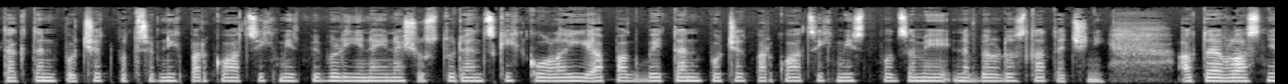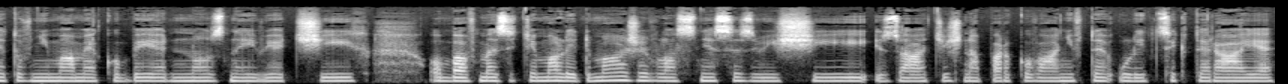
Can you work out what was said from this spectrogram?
tak ten počet potřebných parkovacích míst by byl jiný než u studentských kolejí a pak by ten počet parkovacích míst pod zemi nebyl dostatečný. A to je vlastně, to vnímám jako by jedno z největších obav mezi těma lidma, že vlastně se zvýší zátěž na parkování v té ulici, která je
